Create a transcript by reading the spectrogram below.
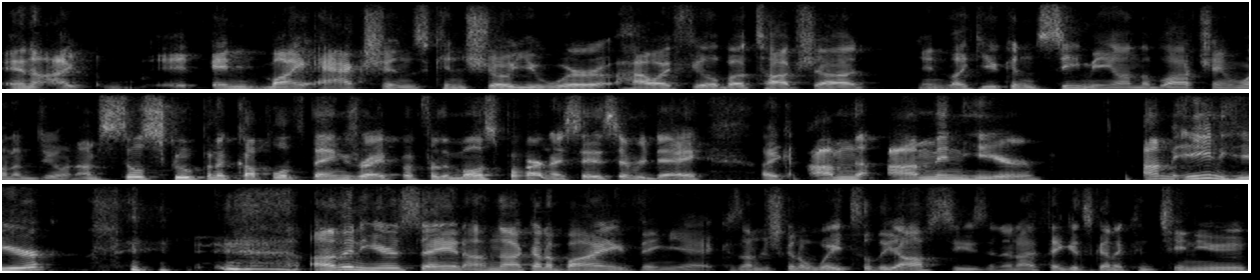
And i it, and my actions can show you where how i feel about top shot. And like you can see me on the blockchain what i'm doing. I'm still scooping a couple of things right? But for the most part and i say this every day like i'm i'm in here i'm in here I'm in here saying I'm not going to buy anything yet because I'm just going to wait till the off season, and I think it's going to continue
